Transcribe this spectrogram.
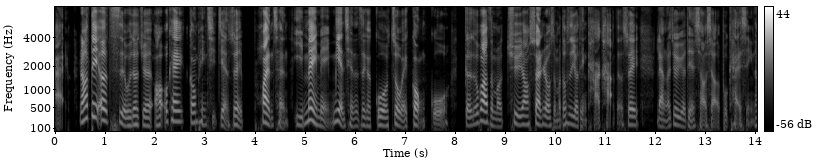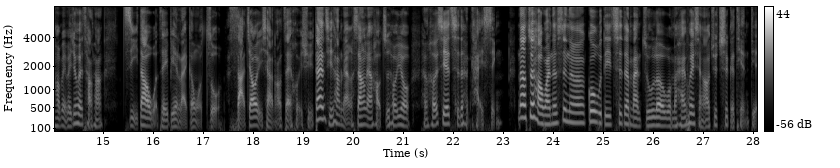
爱。然后第二次我就觉得哦，OK，公平起见，所以换成以妹妹面前的这个锅作为供锅。哥哥不知道怎么去要涮肉，什么都是有点卡卡的，所以两个就有点小小的不开心。然后妹妹就会常常挤到我这边来跟我做，撒娇一下，然后再回去。但其实他们两个商量好之后，又很和谐，吃得很开心。那最好玩的是呢，郭无敌吃的满足了，我们还会想要去吃个甜点，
